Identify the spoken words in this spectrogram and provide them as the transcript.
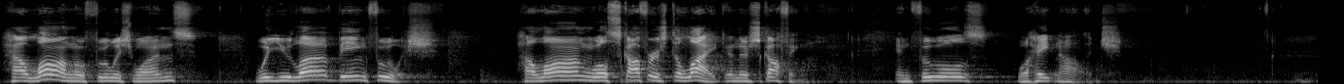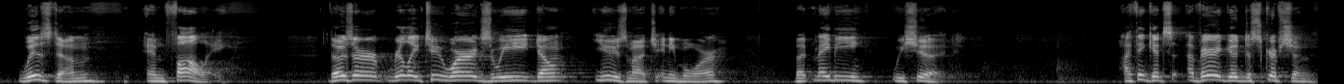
How long, O foolish ones, will you love being foolish? How long will scoffers delight in their scoffing? And fools will hate knowledge wisdom and folly. Those are really two words we don't use much anymore, but maybe we should. I think it's a very good description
